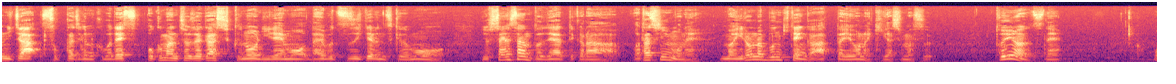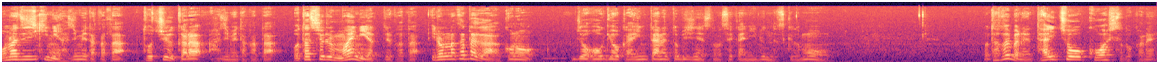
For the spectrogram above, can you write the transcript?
こんにちは速稼塾の久保です。億万長者合宿のリレーもだいぶ続いてるんですけども吉谷さんと出会ってから私にもね、まあ、いろんな分岐点があったような気がします。というのはですね同じ時期に始めた方途中から始めた方私より前にやってる方いろんな方がこの情報業界インターネットビジネスの世界にいるんですけども例えばね体調を壊したとかね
